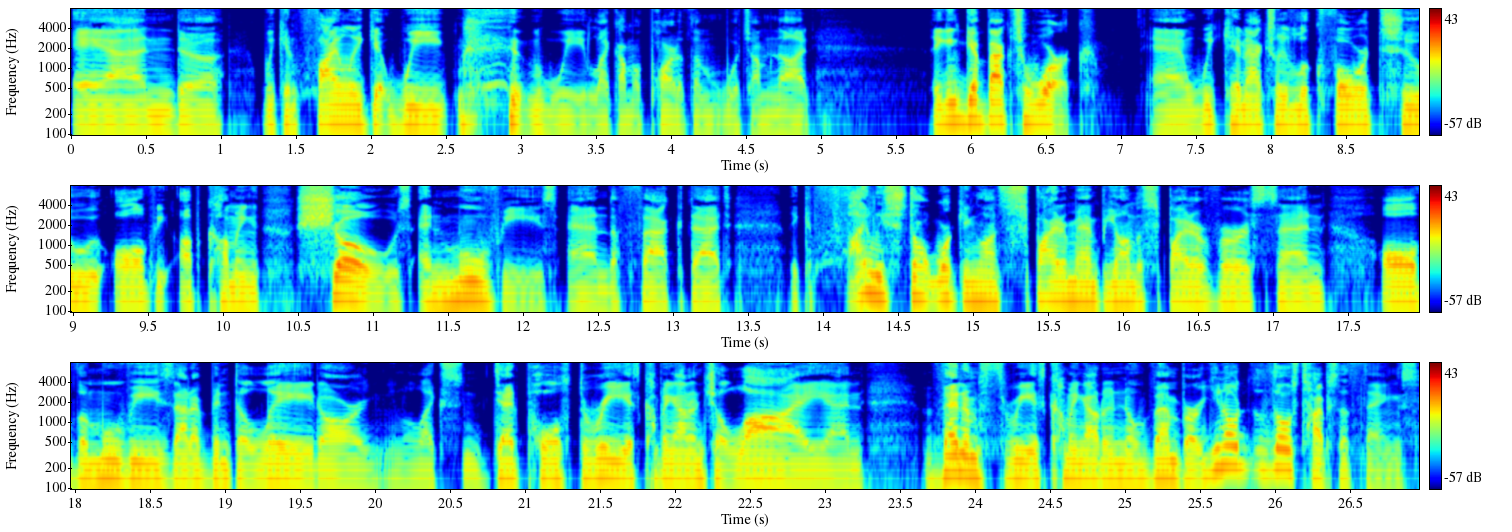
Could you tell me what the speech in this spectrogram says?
And uh, we can finally get we we like i'm a part of them which i'm not. They can get back to work and we can actually look forward to all the upcoming shows and movies and the fact that they can finally start working on Spider-Man Beyond the Spider-Verse and all the movies that have been delayed are you know like Deadpool 3 is coming out in July and Venom 3 is coming out in November. You know those types of things.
